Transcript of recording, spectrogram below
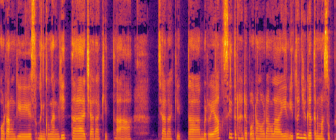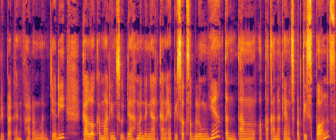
orang di lingkungan kita cara kita cara kita bereaksi terhadap orang-orang lain itu juga termasuk prepared environment. Jadi kalau kemarin sudah mendengarkan episode sebelumnya tentang otak anak yang seperti spons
